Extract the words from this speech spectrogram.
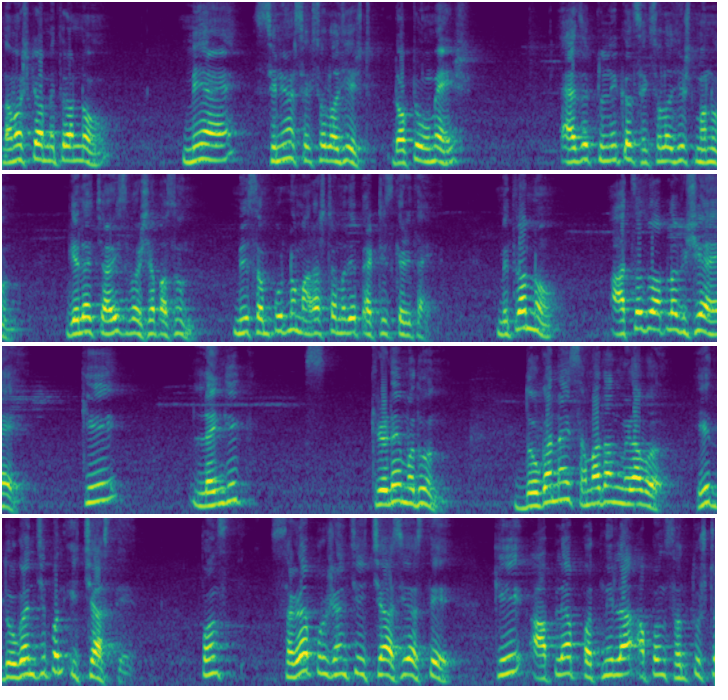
नमस्कार मित्रांनो मी आहे senior sexologist doctor Umesh. As a clinical sexologist म्हणून गेल्या चाळीस वर्षापासून मी संपूर्ण महाराष्ट्रामध्ये प्रॅक्टिस करीत आहे. मित्रांनो आजचा जो आपला विषय आहे की लैंगिक क्रीडेमधून दोघांनाही समाधान मिळावं ही दोघांची पण इच्छा असते. पण सगळ्या पुरुषांची इच्छा अशी असते की आपल्या पत्नीला आपण संतुष्ट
